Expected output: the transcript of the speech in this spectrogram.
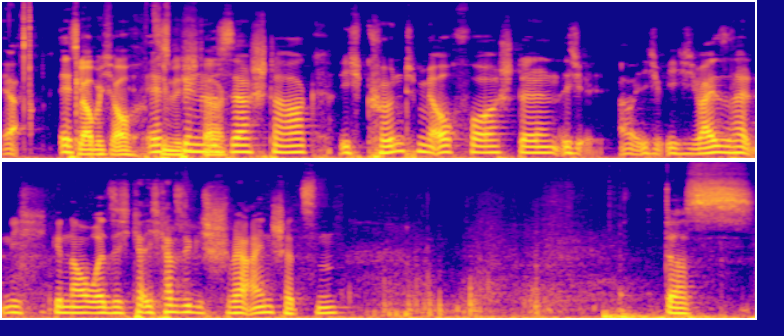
Ja, glaube ich auch ziemlich Espinel stark. ist sehr stark. Ich könnte mir auch vorstellen, ich, aber ich, ich weiß es halt nicht genau, also ich kann ich kann es wirklich schwer einschätzen, dass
